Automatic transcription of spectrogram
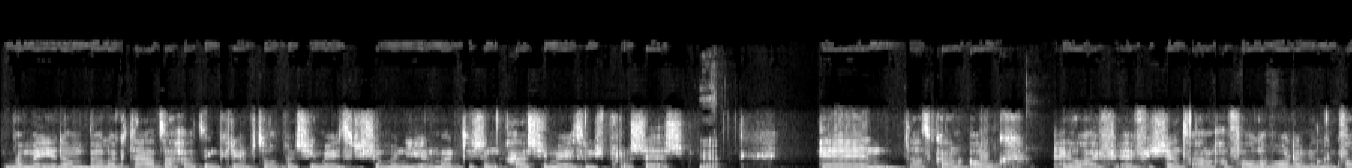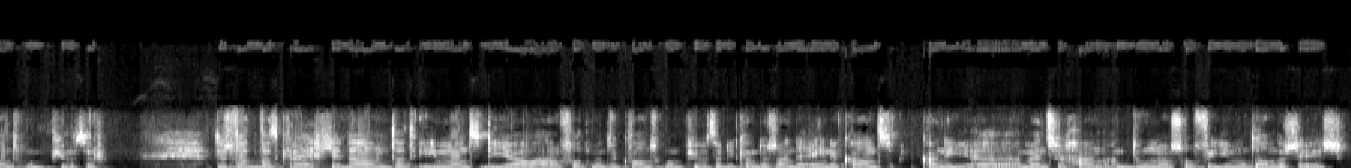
waarmee je dan bulkdata gaat encrypten op een symmetrische manier. Maar het is een asymmetrisch proces. Ja. En dat kan ook heel efficiënt aangevallen worden met een quantumcomputer. Dus wat, wat krijg je dan? Dat iemand die jou aanvalt met een quantumcomputer, die kan dus aan de ene kant kan die, uh, mensen gaan doen alsof hij iemand anders is.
